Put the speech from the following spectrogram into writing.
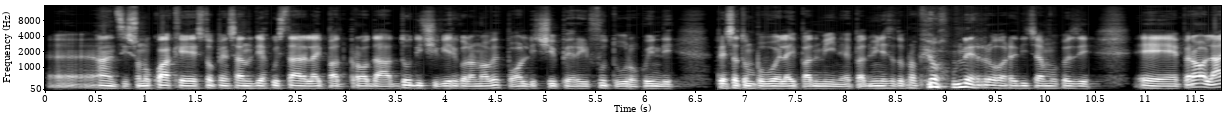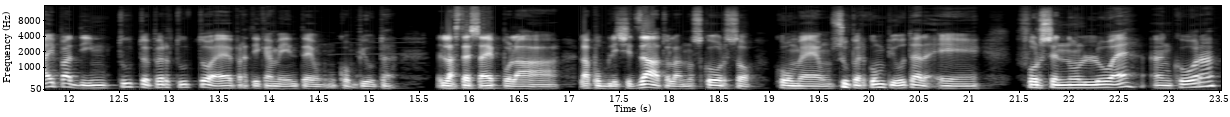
eh, anzi, sono qua che sto pensando di acquistare l'iPad Pro da 12,9 pollici per il futuro, quindi pensate un po' voi l'iPad mini. L'iPad mini è stato proprio un errore, diciamo così. Eh, però l'iPad in tutto e per tutto è praticamente un computer. La stessa Apple l'ha, l'ha pubblicizzato l'anno scorso come un supercomputer e forse non lo è ancora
